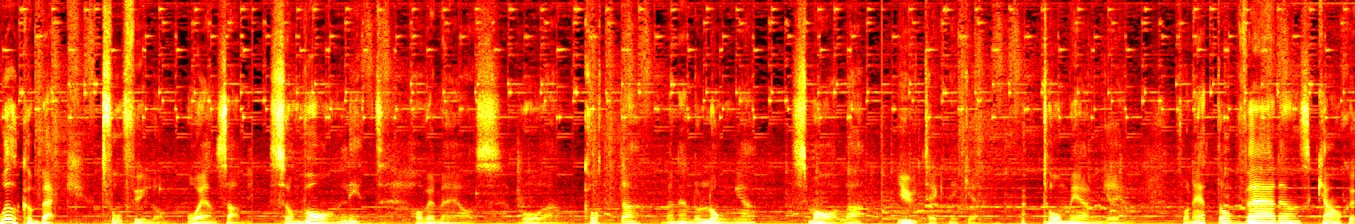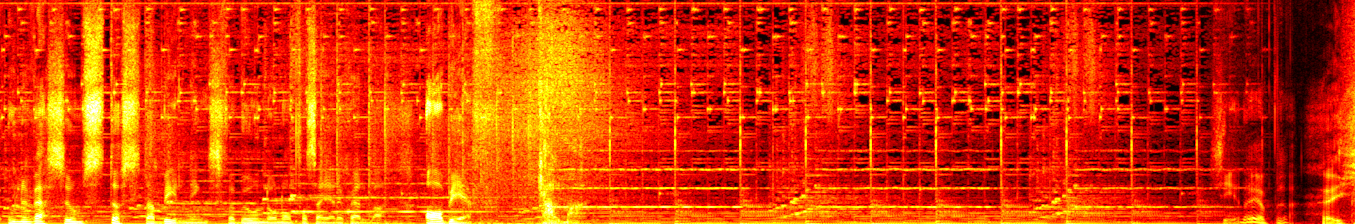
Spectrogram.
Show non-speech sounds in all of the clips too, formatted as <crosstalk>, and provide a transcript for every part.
Welcome back! Två fyllon och en sanning. Som vanligt har vi med oss våran korta men ändå långa, smala ljudtekniker Tommy Elmgren från ett av världens, kanske universums största bildningsförbund om de får säga det själva. ABF Kalmar. Tjena Jeppe! Hej.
